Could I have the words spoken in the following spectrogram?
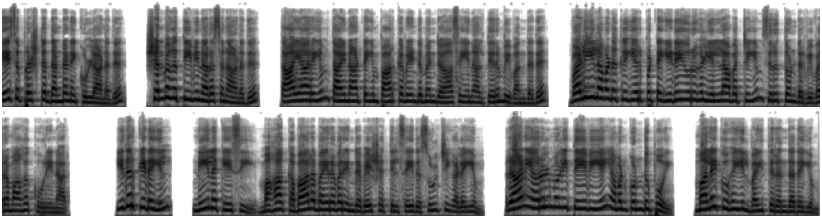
தேசப்பிரஷ்ட தண்டனைக்குள்ளானது. செண்பகத்தீவின் அரசனானது தாயாரையும் தாய்நாட்டையும் பார்க்க வேண்டுமென்ற ஆசையினால் திரும்பி வந்தது. வழியில் அவனுக்கு ஏற்பட்ட இடையூறுகள் எல்லாவற்றையும் சிறுத்தொண்டர் விவரமாக கூறினார். இதற்கிடையில் நீலகேசி மகா கபால பைரவர் என்ற வேஷத்தில் செய்த சூழ்ச்சிகளையும் ராணி அருள்மொழி தேவியை அவன் கொண்டு போய் மலைக்குகையில் வைத்திருந்ததையும்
